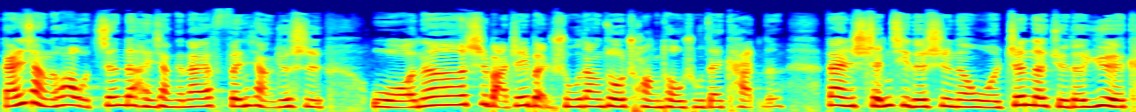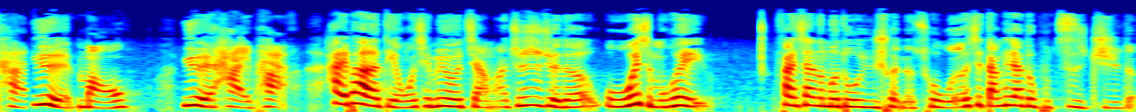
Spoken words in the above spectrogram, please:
感想的话，我真的很想跟大家分享，就是我呢是把这本书当做床头书在看的。但神奇的是呢，我真的觉得越看越毛，越害怕。害怕的点我前面有讲嘛，就是觉得我为什么会犯下那么多愚蠢的错误，而且当下都不自知的。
